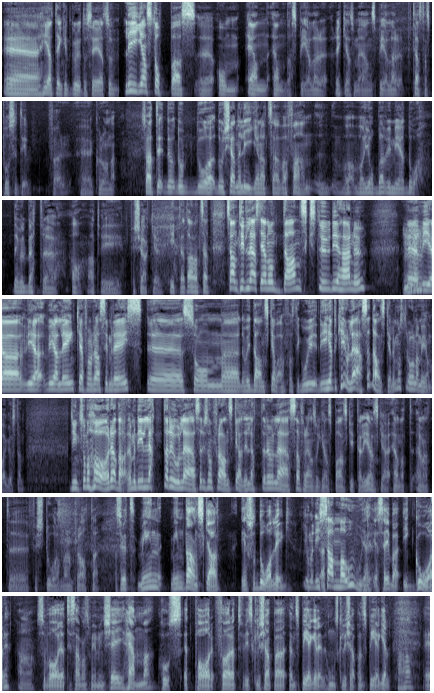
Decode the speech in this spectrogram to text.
eh, helt enkelt går ut och säger att så, ligan stoppas eh, om en enda spelare, räcker alltså med en spelare, testas positiv för eh, corona. Så att eh, då, då, då, då känner ligan att så här, vad fan, vad, vad jobbar vi med då? Det är väl bättre ja, att vi försöker hitta ett annat sätt. Samtidigt läste jag någon dansk studie här nu Mm. Eh, via, via, via länk här från Rasim Reis, eh, som, eh, det var ju danska va? Fast det, går ju, det är helt okej att läsa danska, det måste du hålla med om va Gusten? Det är inte som att höra, da. men det är lättare att läsa, det är som franska, det är lättare att läsa för en som kan spanska och italienska än att, än att uh, förstå när de pratar. Alltså vet, min, min danska är så dålig Jo men det är jag, samma ord. Jag, jag, säger bara, igår ja. så var jag tillsammans med min tjej hemma hos ett par för att vi skulle köpa en spegel, eller hon skulle köpa en spegel. Eh,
